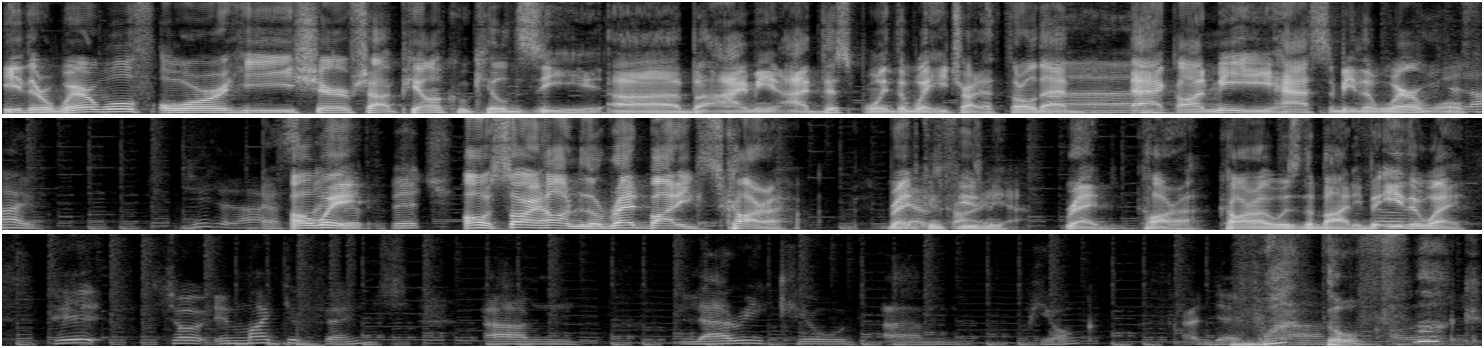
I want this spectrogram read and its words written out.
Either werewolf or he sheriff shot Pionk who killed Z. Uh, but I mean, at this point, the way he tried to throw that Uh, back on me, he has to be the He's werewolf. Alive. Yes, Oh, wait. lived, bitch. Oh, sorry, hold on. The red body is Kara. Red Yeah, confused Kara, me. yeah. Red, Kara. Kara was the body. But either way, Here, so in my defense, um, Larry killed um Pionk, and then What um, the fuck?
